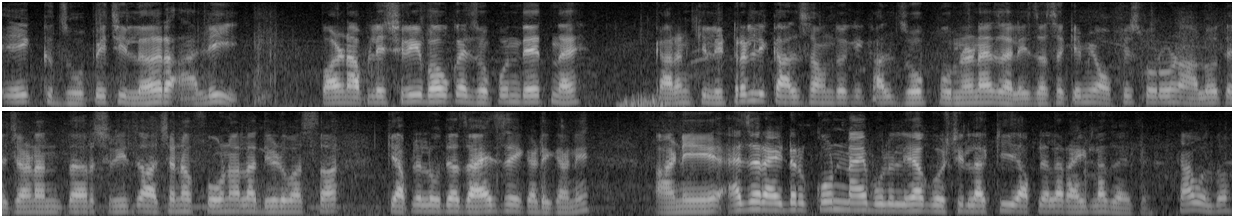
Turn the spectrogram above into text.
एक झोपेची लहर आली. पण आपले श्रीभाऊ काही झोपून देत नाही. कारण की लिटरली काल सांगतो की काल झोप पूर्ण नाही झाली. जसं की मी ऑफिसवरून आलो त्याच्यानंतर श्रीचा अचानक फोन आला दीड वाजता की आपल्याला उद्या जायचं आहे एका ठिकाणी. आणि ॲज अ रायडर कोण नाही बोलेल ह्या गोष्टीला की आपल्याला राईडला जायचं आहे काय बोलतो?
